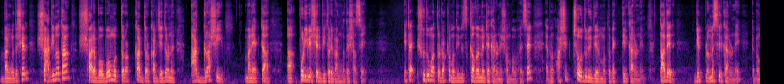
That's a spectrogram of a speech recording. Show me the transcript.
বাংলাদেশের স্বাধীনতা, সার্বভৌমত্ব রক্ষার দরকার যে ধরনের আগ্রাসী মানে একটা পরিবেশের ভিতরে বাংলাদেশ আছে। এটা শুধুমাত্র ডক্টর মোদী গভর্নমেন্টের কারণে সম্ভব হয়েছে এবং আশিক চৌধুরীদের মতো ব্যক্তির কারণে, তাদের ডিপ্লোমেসির কারণে এবং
